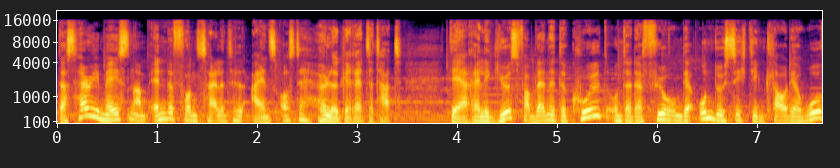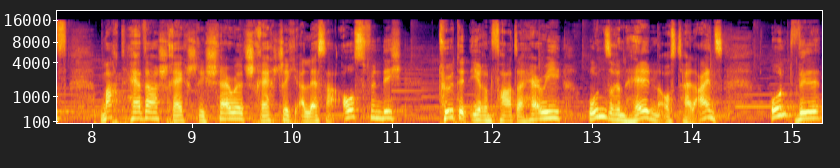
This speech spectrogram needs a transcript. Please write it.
das Harry Mason am Ende von Silent Hill 1 aus der Hölle gerettet hat. Der religiös verblendete Kult unter der Führung der undurchsichtigen Claudia Wolf macht Heather-Cheryl-Alessa ausfindig, tötet ihren Vater Harry, unseren Helden aus Teil 1, und will,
